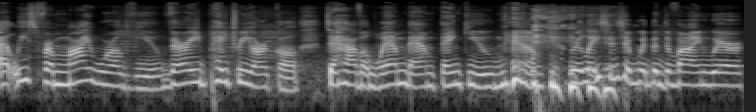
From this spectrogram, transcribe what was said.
at least from my worldview, very patriarchal to have a wham bam, thank you, ma'am, relationship with the divine where,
